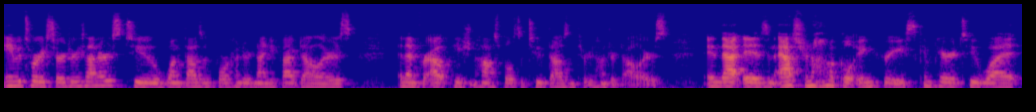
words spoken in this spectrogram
ambulatory surgery centers to $1,495 and then for outpatient hospitals to $2,300. And that is an astronomical increase compared to what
